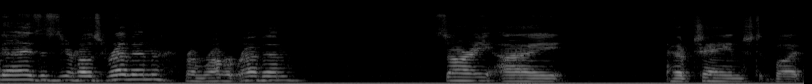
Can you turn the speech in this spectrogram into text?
guys, this is your host Revan from Robert Revan. Sorry, I have changed, but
